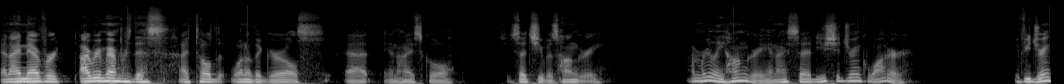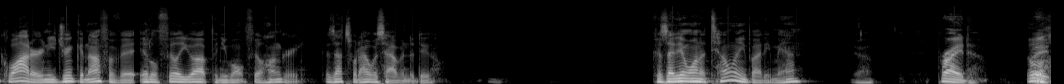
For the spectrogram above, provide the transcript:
and I never I remember this. I told one of the girls at in high school. She said she was hungry. I'm really hungry and I said you should drink water. If you drink water and you drink enough of it, it'll fill you up and you won't feel hungry because that's what I was having to do. Cuz I didn't want to tell anybody, man. Yeah. Pride. Right.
